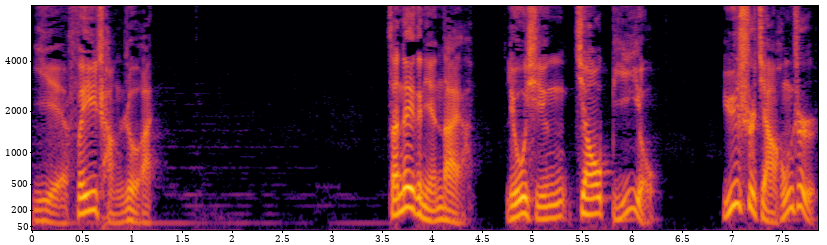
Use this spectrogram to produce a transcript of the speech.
也非常热爱。在那个年代啊，流行交笔友，于是贾宏志。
